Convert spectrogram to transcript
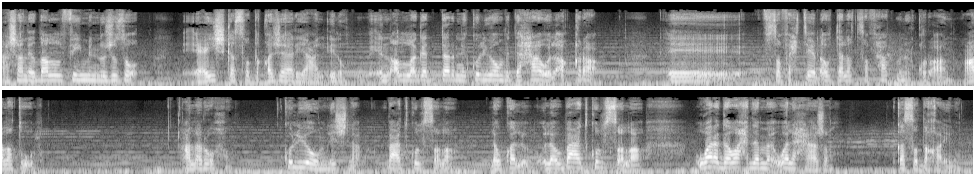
عشان يضل في منه جزء يعيش كصدقة جارية على الإله. إن الله قدرني كل يوم بدي أحاول أقرأ إيه صفحتين أو ثلاث صفحات من القرآن على طول على روحه. كل يوم ليش لا؟ بعد كل صلاة. لو كل لو بعد كل صلاة ورقة واحدة ولا حاجة كصدقة إله.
